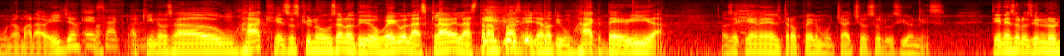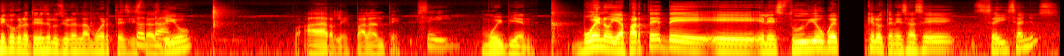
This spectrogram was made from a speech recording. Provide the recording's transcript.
Una maravilla. Exacto. Aquí nos ha dado un hack, esos que uno usa en los videojuegos, las claves, las trampas, ella nos dio un hack de vida. No se queden en el tropel, muchachos, soluciones. Tiene solución, lo único que no tiene solución es la muerte. Si estás vivo, a darle, para adelante. Sí. Muy bien. Bueno, y aparte de eh, el estudio web que lo tenés hace seis años,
